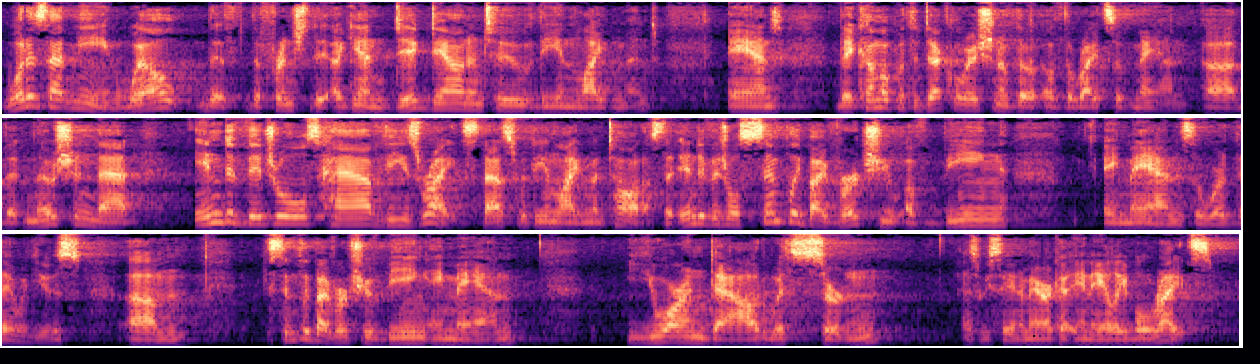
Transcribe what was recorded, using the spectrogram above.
what does that mean? Well, the, the French, again, dig down into the Enlightenment, and they come up with the Declaration of the, of the Rights of Man. Uh, the notion that individuals have these rights. That's what the Enlightenment taught us. That individuals, simply by virtue of being a man, is the word they would use, um, simply by virtue of being a man, you are endowed with certain, as we say in America, inalienable rights.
